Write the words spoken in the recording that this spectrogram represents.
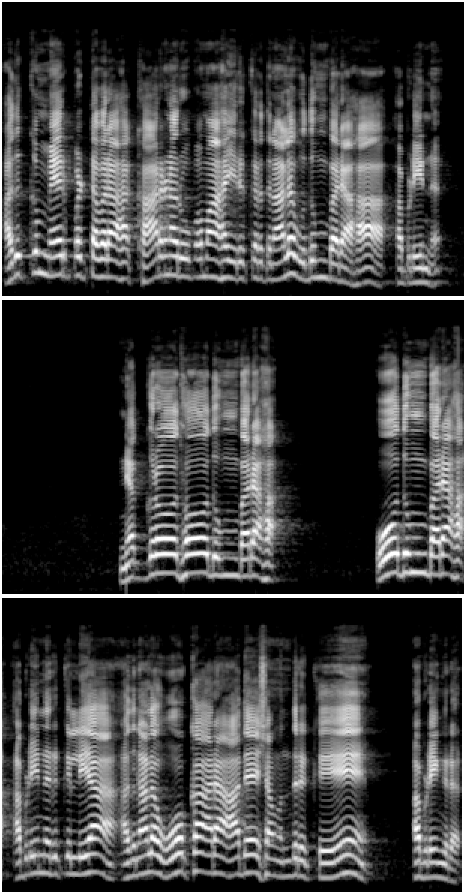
அதுக்கும் மேற்பட்டவராக காரண ரூபமாக இருக்கிறதுனால உதும்பரஹா அப்படின்னு. நெக்ரோதோதும்பரஹா. ஓதும்பர அப்படின்னு இருக்கு இல்லையா? அதனால் ஓக்கார ஆதேசம் வந்திருக்கு அப்படிங்கிறார்.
